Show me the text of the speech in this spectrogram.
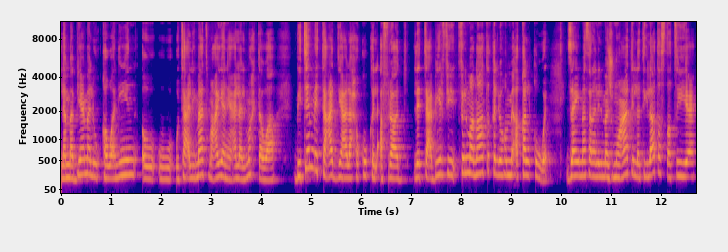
لما بيعملوا قوانين وتعليمات معينة على المحتوى بيتم التعدي على حقوق الأفراد للتعبير في في المناطق اللي هم أقل قوة زي مثلا المجموعات التي لا تستطيع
